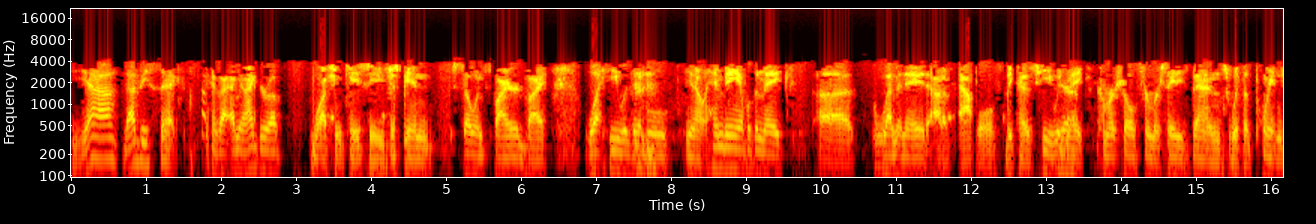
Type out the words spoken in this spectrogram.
yeah, that'd be sick. Because I, I mean, I grew up watching Casey just being so inspired by what he was able, you know, him being able to make, uh, lemonade out of apples because he would Yeah. make commercials for Mercedes Benz with a point and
